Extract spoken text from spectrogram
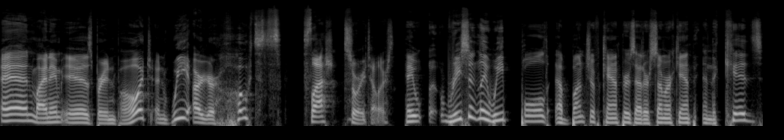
And my name is Braden Pohoich, and we are your hosts slash storytellers. Hey, recently we pulled a bunch of campers at our summer camp, and the kids,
